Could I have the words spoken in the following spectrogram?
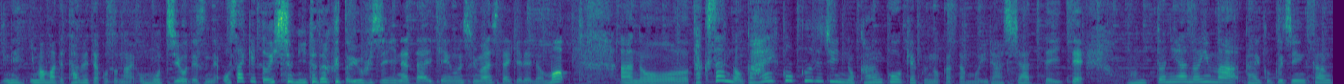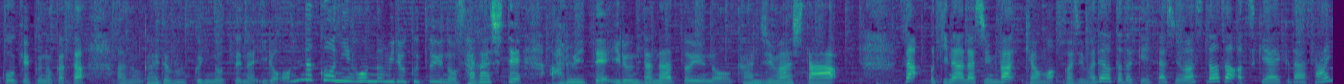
ね、今まで食べたことないお餅をですねお酒と一緒にいただくという不思議な体験をしましたけれどもあのたくさんの外国人の観光客の方もいらっしゃっていて本当にあの今、外国人観光客の方あのガイドブックに載ってないいろんなこう日本の魅力というのを探して歩いているんだなというのを感じました。さあ沖縄羅針盤今日も5時までお届けいたします。どうぞお付き合いください。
